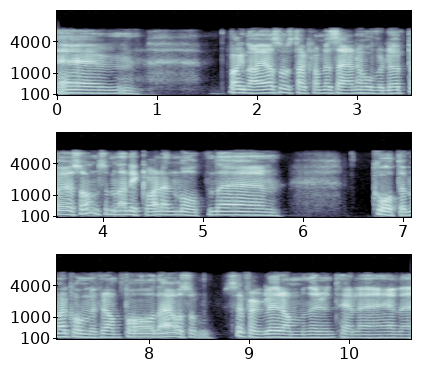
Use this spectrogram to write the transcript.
Eh, Bagnaya som stakk av med seieren i hovedløpet, sånn, så, men allikevel den måten eh, KTM har kommet fram på der, og så selvfølgelig rammene rundt hele, hele,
